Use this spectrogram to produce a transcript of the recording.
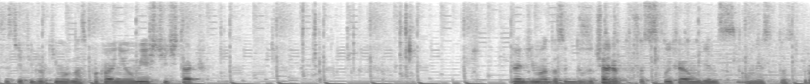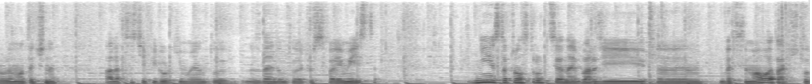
Wszystkie figurki można spokojnie umieścić, tak? Reggie ma dosyć duży czerep przez swój hełm, więc on jest dosyć problematyczny, ale wszystkie figurki mają tu, znajdą tu jakieś swoje miejsce. Nie jest to konstrukcja najbardziej yy, wytrzymała, tak? To,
